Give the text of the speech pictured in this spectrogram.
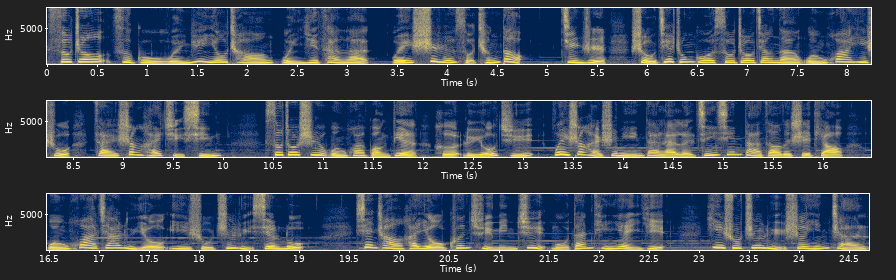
苏州自古文韵悠长，文艺灿烂，为世人所称道。近日，首届中国苏州江南文化艺术在上海举行。苏州市文化广电和旅游局为上海市民带来了精心打造的十条文化加旅游艺术之旅线路。现场还有昆曲名剧《牡丹亭》演绎、艺术之旅摄影展、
